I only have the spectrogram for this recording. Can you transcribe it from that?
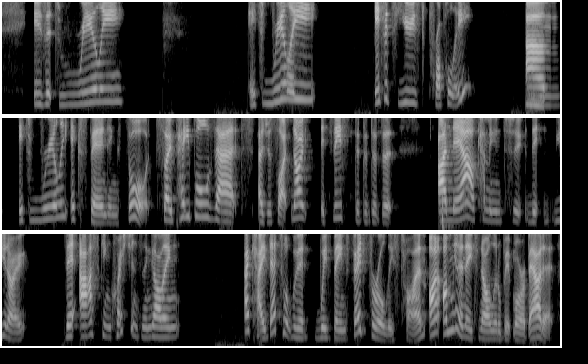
is it's really it's really if it's used properly, Mm. um, it's really expanding thought. So people that are just like, no, it's this, da, da, da, da, are now coming to the, you know, they're asking questions and going, okay, that's what we've we've been fed for all this time. I, I'm going to need to know a little bit more about it.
